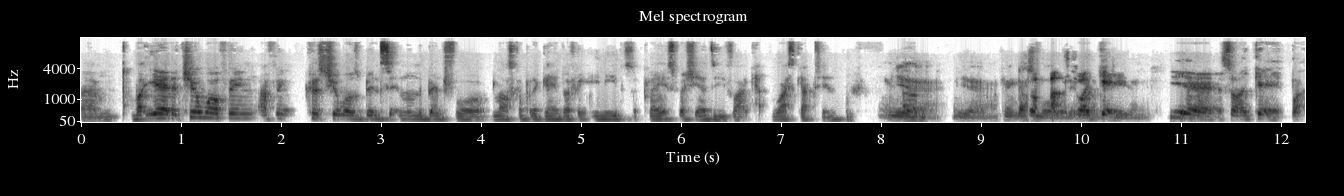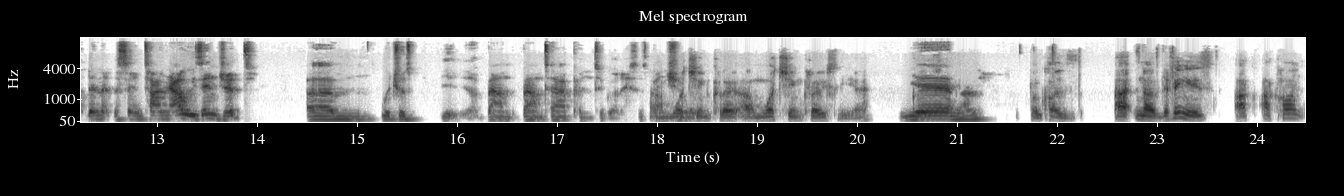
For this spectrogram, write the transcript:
Um, but yeah, the Chilwell thing, I think because Chilwell's been sitting on the bench for the last couple of games, I think he needs to play, especially as he's like vice captain. Yeah, um, yeah, I think that's so, more. So I get it. Yeah, so I get it, but then at the same time, now he's injured, um, which was you know, bound bound to happen. To be honest, I'm watching. Clo- I'm watching closely. Yeah. Yeah, man. Because I, no, the thing is, I, I can't.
